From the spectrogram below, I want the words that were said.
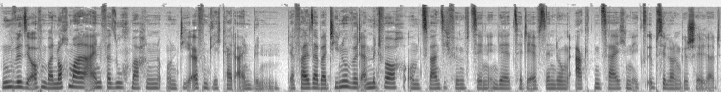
Nun will sie offenbar nochmal einen Versuch machen und die Öffentlichkeit einbinden. Der Fall Sabatino wird am Mittwoch um 2015 in der ZDF-Sendung Aktenzeichen XY geschildert.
